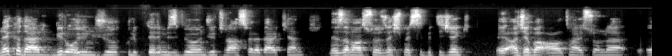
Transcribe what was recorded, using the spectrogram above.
ne kadar bir oyuncu, kulüplerimiz bir oyuncuyu transfer ederken ne zaman sözleşmesi bitecek, e, acaba 6 ay sonra e,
